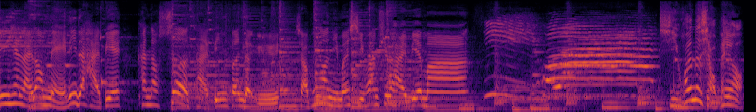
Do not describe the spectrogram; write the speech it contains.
今天来到美丽的海边看到色彩缤纷的鱼，小朋友你们喜欢去海边吗？喜欢。喜欢的小朋友，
